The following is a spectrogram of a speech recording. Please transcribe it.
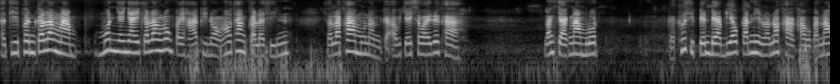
อาทิเพิ่นกำลังน้ำม้วนใหญ่ๆกำลังลงไปหาพี่น้องเฮาทางกาลสินสารคามูนันก็เอาใจซอยด้วยค่ะ หลังจากน้ำลด ก็คือสิเป็นแบบเดียวกันนี่แล้วเนาะค่ะเขากับเน่า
